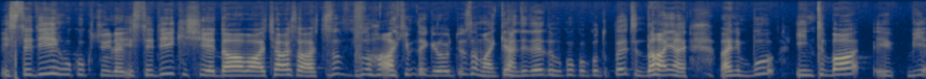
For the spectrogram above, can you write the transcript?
istediği hukukçuyla istediği kişiye dava açarsa açsın bunu hakim de gördüğü zaman kendileri de hukuk okudukları için daha yani hani bu intiba e, bir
